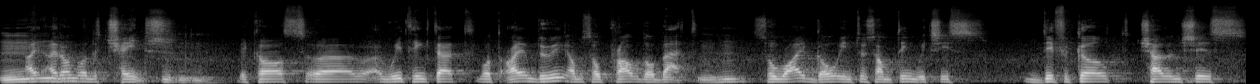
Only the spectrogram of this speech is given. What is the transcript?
I, I don't mm. want to change. Mm, mm, because uh, we think that what I am doing, I'm so proud of that. Mm-hmm. So why go into something which is difficult, challenges,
